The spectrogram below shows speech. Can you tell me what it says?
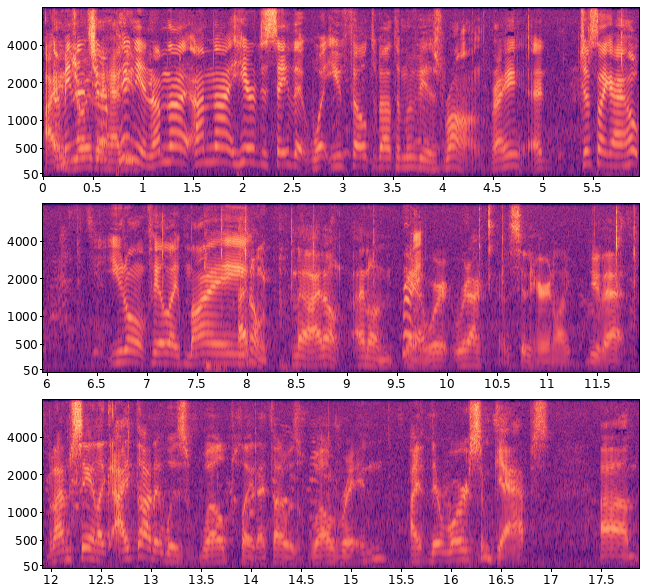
I, I mean, enjoyed that's your opinion. I'm not. I'm not here to say that what you felt about the movie is wrong, right? Uh, just like I hope you don't feel like my. I don't. No, I don't. I don't. Yeah, Right. we're we're not gonna sit here and like do that. But I'm saying like I thought it was well played. I thought it was well written. I there were some gaps, um,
